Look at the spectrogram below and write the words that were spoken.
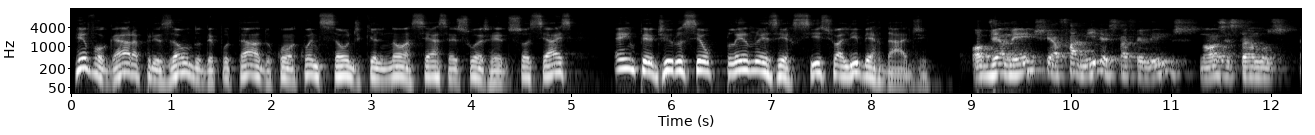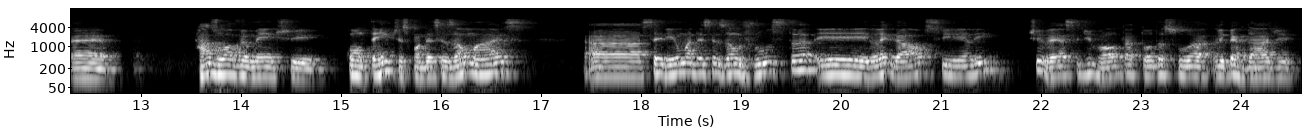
revogar a prisão do deputado com a condição de que ele não acesse as suas redes sociais é impedir o seu pleno exercício à liberdade. Obviamente, a família está feliz, nós estamos é, razoavelmente contentes com a decisão, mas ah, seria uma decisão justa e legal se ele tivesse de volta toda a sua liberdade,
